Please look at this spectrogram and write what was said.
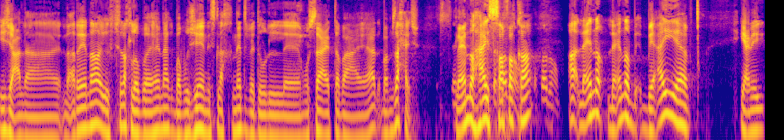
يجي على الأرينا يسلخ له هناك بابوجين يسلخ ندفيد والمساعد تبع هذا. بمزحش. لأنه هاي الصفقه آه لأنه لأنه باي يعني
